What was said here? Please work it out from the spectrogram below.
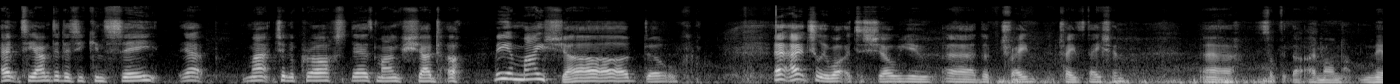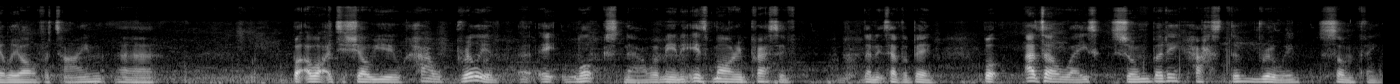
Empty-handed, as you can see. Yep, marching across. There's my shadow. Me and my shadow. I actually wanted to show you uh, the train train station. Uh, something that I'm on nearly all the time. Uh, but I wanted to show you how brilliant uh, it looks now. I mean, it is more impressive than it's ever been. But as always, somebody has to ruin something.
